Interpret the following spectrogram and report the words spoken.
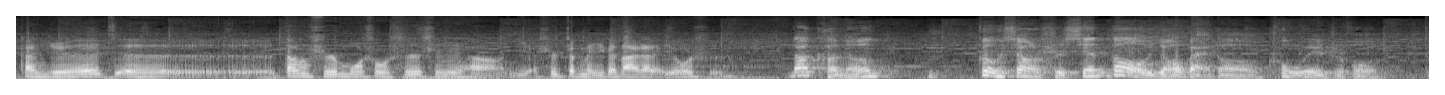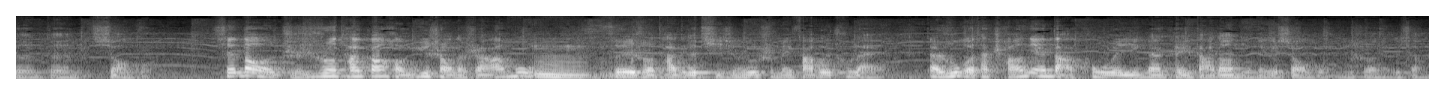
感觉呃，当时魔术师实际上也是这么一个大概的优势。那可能更像是先到摇摆到空位之后的的效果。先到只是说他刚好遇上的是阿木，嗯，所以说他这个体型优势没发挥出来。但如果他常年打空位，应该可以达到你那个效果。你说那个效果？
